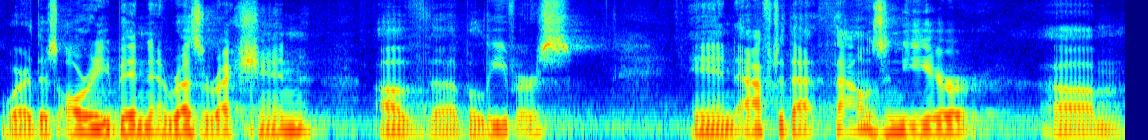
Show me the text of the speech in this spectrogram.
where there's already been a resurrection of the believers. And after that thousand year, um,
